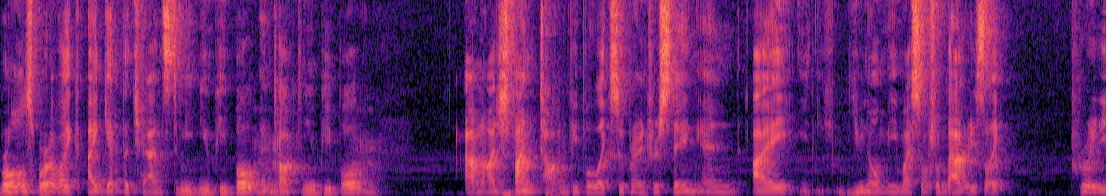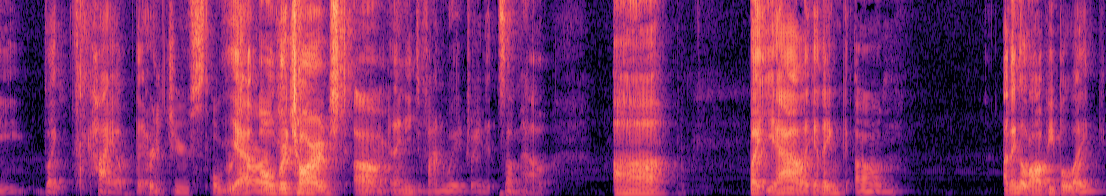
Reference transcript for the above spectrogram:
roles where like I get the chance to meet new people and Mm-hmm. talk to new people. I don't know. I just find talking to people like super interesting, and I, you know me, my social battery's like pretty like high up there. Pretty juiced, overcharged. Yeah, overcharged. Um, and I need to find a way to drain it somehow. Uh, but yeah, like I think, um, I think a lot of people like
